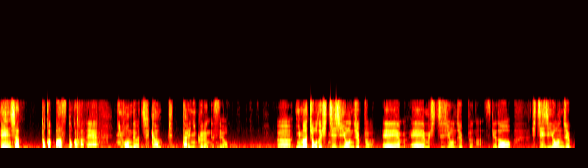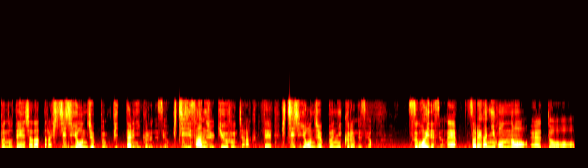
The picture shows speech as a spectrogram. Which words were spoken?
電車とかバスとかがね、日本では時間ぴったりに来るんですよ。うん、今ちょうど7時40分、AM、AM7 時40分なんですけど、7時40分の電車だったら7時40分ぴったりに来るんですよ。7時39分じゃなくて、7時40分に来るんですよ。すごいですよね。それが日本の、えー、っと、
